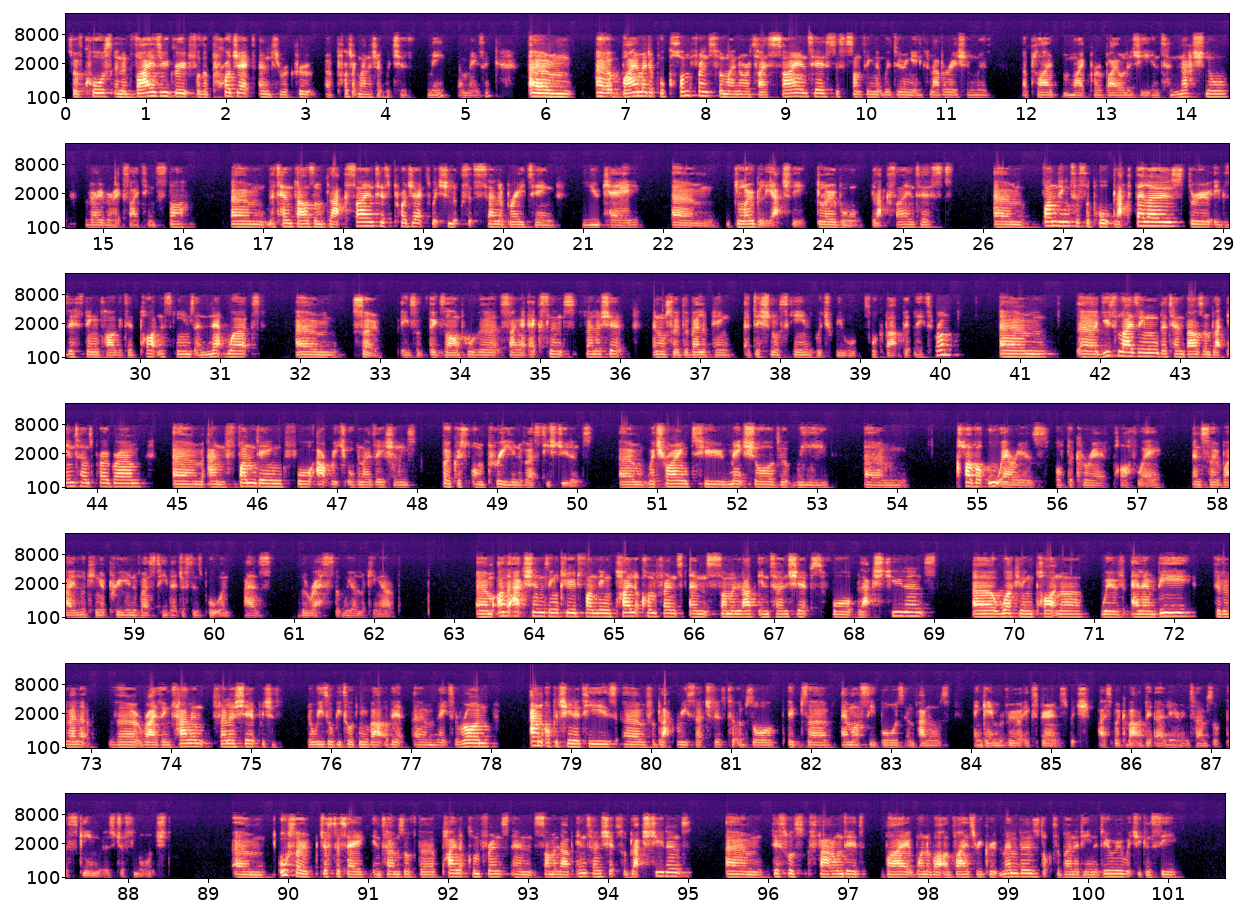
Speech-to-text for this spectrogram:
So of course, an advisory group for the project and to recruit a project manager, which is me, amazing. Um, a biomedical conference for minoritized scientists. This is something that we're doing in collaboration with Applied Microbiology International. Very, very exciting stuff. Um, the 10,000 Black Scientists Project, which looks at celebrating UK, um, globally actually, global Black scientists. Um, funding to support Black fellows through existing targeted partner schemes and networks. Um, so, ex example, the Sanger Excellence Fellowship, and also developing additional schemes, which we will talk about a bit later on. Um, uh, utilizing the 10,000 Black Interns program um, and funding for outreach organizations focused on pre-university students. Um, we're trying to make sure that we um, cover all areas of the career pathway. And so by looking at pre-university, they're just as important as the rest that we are looking at. Um, other actions include funding pilot conference and summer lab internships for Black students, uh, working in partner with LMB to develop the Rising Talent Fellowship, which is Louise will be talking about a bit um, later on, and opportunities um, for Black researchers to absorb, observe MRC boards and panels and game reviewer experience, which I spoke about a bit earlier in terms of the scheme that was just launched. Um, also, just to say, in terms of the pilot conference and summer lab internships for Black students, um, this was founded by one of our advisory group members, Dr. Bernardine Idowu, which you can see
